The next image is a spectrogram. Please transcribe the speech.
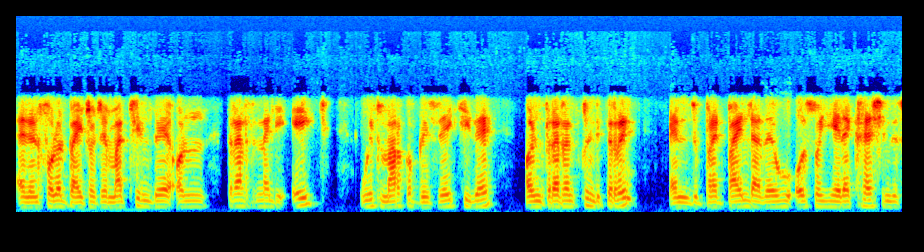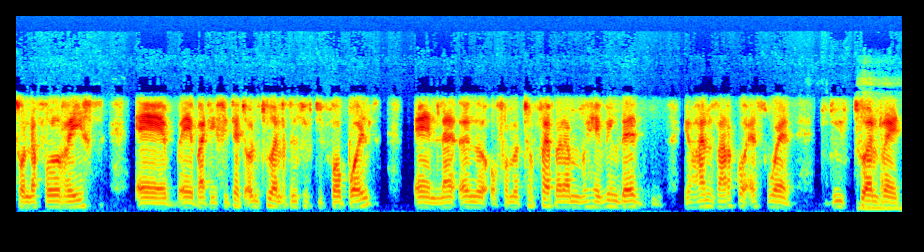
and then followed by George Martin there on 398 with Marco Bezzecchi there on 323 and Brad Binder there, who also he had a crash in this wonderful race uh, uh, but he's seated on 254 points. And, and from the top five that I'm having there, Johann Zarco as well, to 200.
